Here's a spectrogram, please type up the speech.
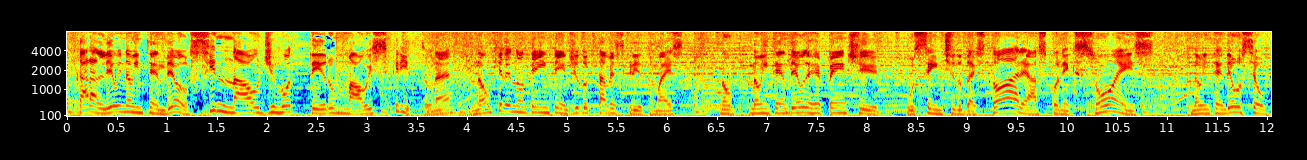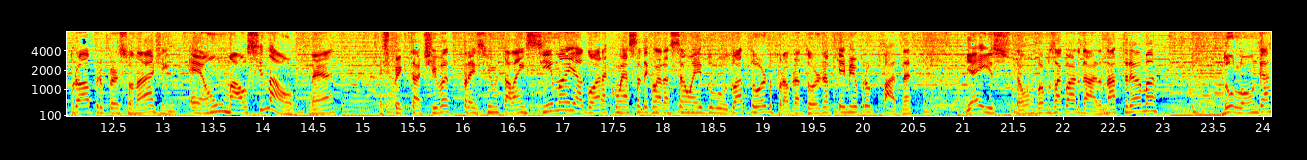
O cara leu e não entendeu? Sinal de roteiro mal escrito, né? Não que ele não tenha entendido o que estava escrito, mas não, não entendeu de repente o sentido da história, as conexões, não entendeu o seu próprio personagem, é um mau sinal, né? A expectativa para esse filme tá lá em cima e agora com essa declaração aí do, do ator, do próprio ator, já fiquei meio preocupado, né? E é isso, então vamos aguardar. Na trama do longa,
